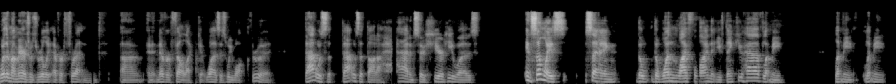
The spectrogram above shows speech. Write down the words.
whether my marriage was really ever threatened um and it never felt like it was as we walked through it that was the that was the thought i had. And so here he was in some ways saying the the one lifeline that you think you have let me let me let me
